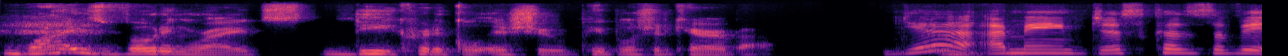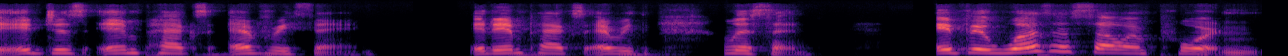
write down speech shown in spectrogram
Why is voting rights the critical issue people should care about? Yeah, I mean, just because of it, it just impacts everything. It impacts everything. Listen, if it wasn't so important,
